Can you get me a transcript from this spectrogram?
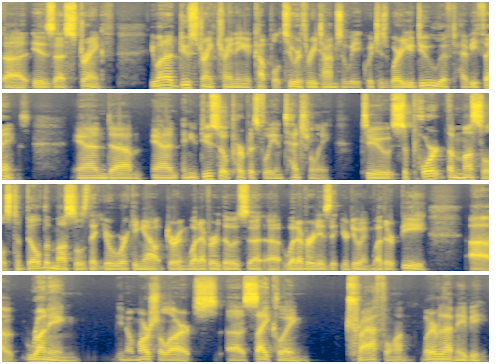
uh, is uh, strength you want to do strength training a couple, two or three times a week, which is where you do lift heavy things, and um, and and you do so purposefully, intentionally to support the muscles, to build the muscles that you're working out during whatever those uh, uh, whatever it is that you're doing, whether it be uh, running, you know, martial arts, uh, cycling, triathlon, whatever that may be.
